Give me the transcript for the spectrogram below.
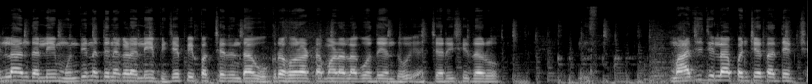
ಇಲ್ಲ ಅಂದಲ್ಲಿ ಮುಂದಿನ ದಿನಗಳಲ್ಲಿ ಬಿಜೆಪಿ ಪಕ್ಷದಿಂದ ಉಗ್ರ ಹೋರಾಟ ಮಾಡಲಾಗುವುದು ಎಂದು ಎಚ್ಚರಿಸಿದರು. ಮಾಜಿ ಜಿಲ್ಲಾ ಪಂಚಾಯತ್ ಅಧ್ಯಕ್ಷ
